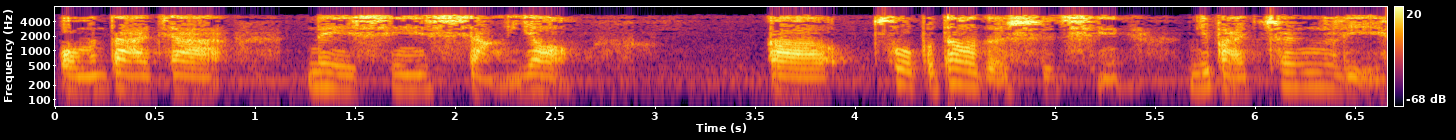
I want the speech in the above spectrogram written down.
我们大家内心想要啊做不到的事情。你把真理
